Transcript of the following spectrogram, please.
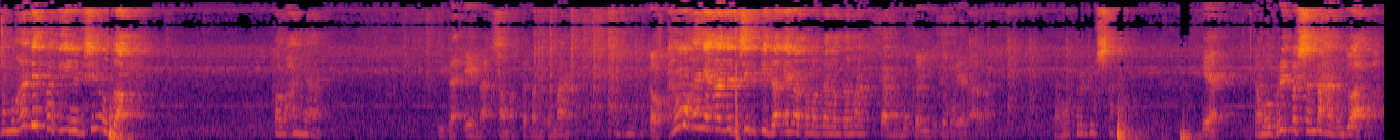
Kamu hadir pagi ini di sini untuk apa? Kalau hanya tidak enak sama teman-teman. Kalau kamu hanya ada di sini tidak enak sama teman-teman, kamu bukan untuk kemuliaan Allah. Kamu berdosa. Ya, kamu beri persembahan untuk apa?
